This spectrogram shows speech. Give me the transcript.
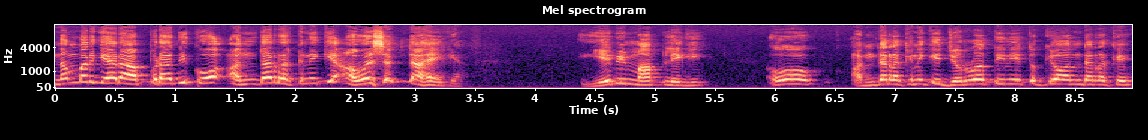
नंबर ग्यारह, अपराधी को अंदर रखने की आवश्यकता है क्या? ये भी माप लेगी। वो अंदर रखने की ज़रूरत ही नहीं तो क्यों अंदर रखे?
